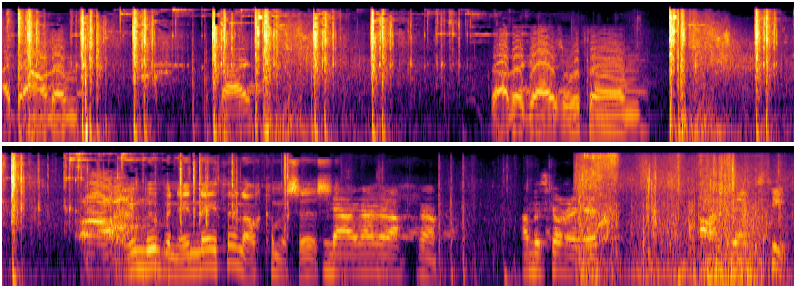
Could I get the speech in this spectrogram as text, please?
I downed him. Nice. The other guys with him. Are you moving in, Nathan? I'll come assist. No, no, no, no. I'm just going right here. Ah, oh, damn, Steve.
